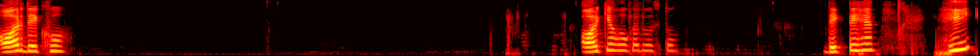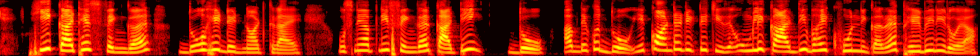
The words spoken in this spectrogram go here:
और देखो। और क्या होगा दोस्तों? देखते हैं। He he cut his finger though he did नॉट क्राई उसने अपनी फिंगर काटी दो। अब देखो दो, ये कॉन्ट्राडिक्टी चीज़ है। उंगली काट दी, भाई खून निकल रहा है, फिर भी नहीं रोया।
